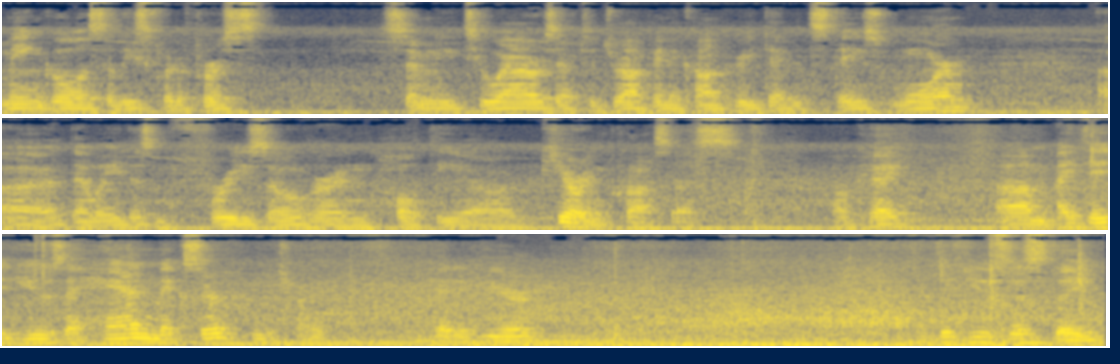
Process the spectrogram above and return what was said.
main goal is at least for the first 72 hours after dropping the concrete that it stays warm. Uh, that way it doesn't freeze over and halt the uh, curing process. Okay, um, I did use a hand mixer. Let me try to get it here. I did use this thing.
